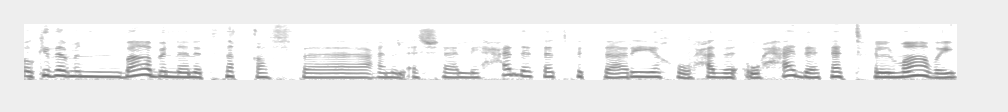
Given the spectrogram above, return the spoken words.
وكذا من باب أن نتثقف آه، عن الأشياء اللي حدثت في التاريخ وحدثت في الماضي.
